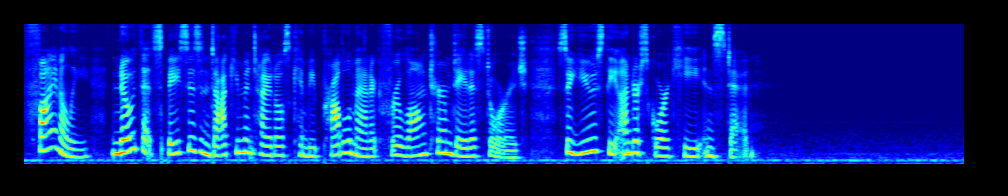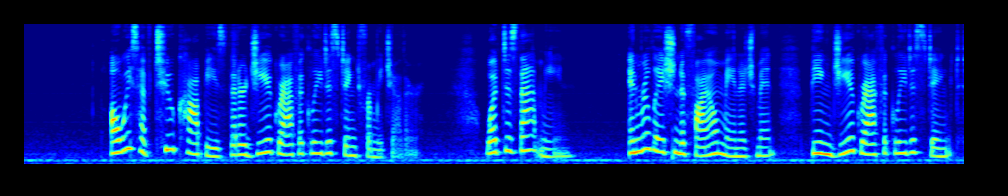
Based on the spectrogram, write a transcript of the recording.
Finally, note that spaces in document titles can be problematic for long-term data storage, so use the underscore key instead. Always have two copies that are geographically distinct from each other. What does that mean? In relation to file management, being geographically distinct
